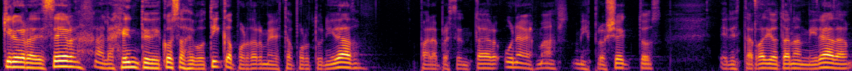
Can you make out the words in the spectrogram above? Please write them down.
Quiero agradecer a la gente de Cosas de Botica por darme esta oportunidad para presentar una vez más mis proyectos en esta radio tan admirada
